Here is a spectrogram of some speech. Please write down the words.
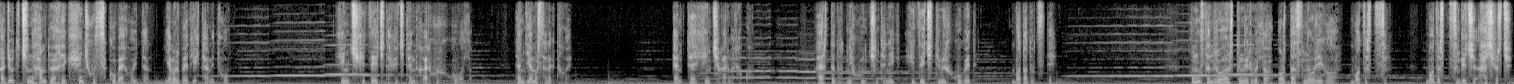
Хажууд чинь хамт байхыг хинч хүсэхгүй байх үед ямар байдгийг та мэдэх үү? Хинч хизээж дахиж танд гар хүрхэхгүй бол Танд ямар санагдах вэ? Тантай хинч гар барихгүй. Хайртай дотны хүн чинь таныг хизээч тэрхэхгүйгээд бодоод үзтээ. Хүмүүс тань руу ойртон ирвэл урдаас нь өөрийгөө бузартсан. Бузартсан гэж хашгирч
